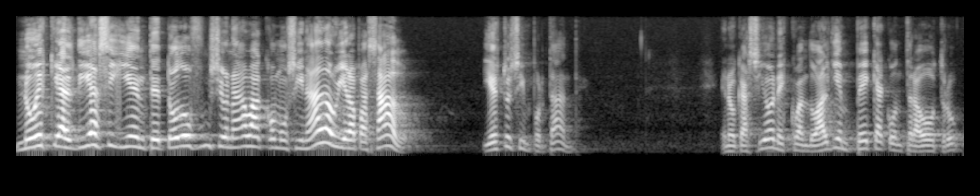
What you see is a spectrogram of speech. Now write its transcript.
No es que al día siguiente todo funcionaba como si nada hubiera pasado. Y esto es importante. En ocasiones, cuando alguien peca contra otro,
